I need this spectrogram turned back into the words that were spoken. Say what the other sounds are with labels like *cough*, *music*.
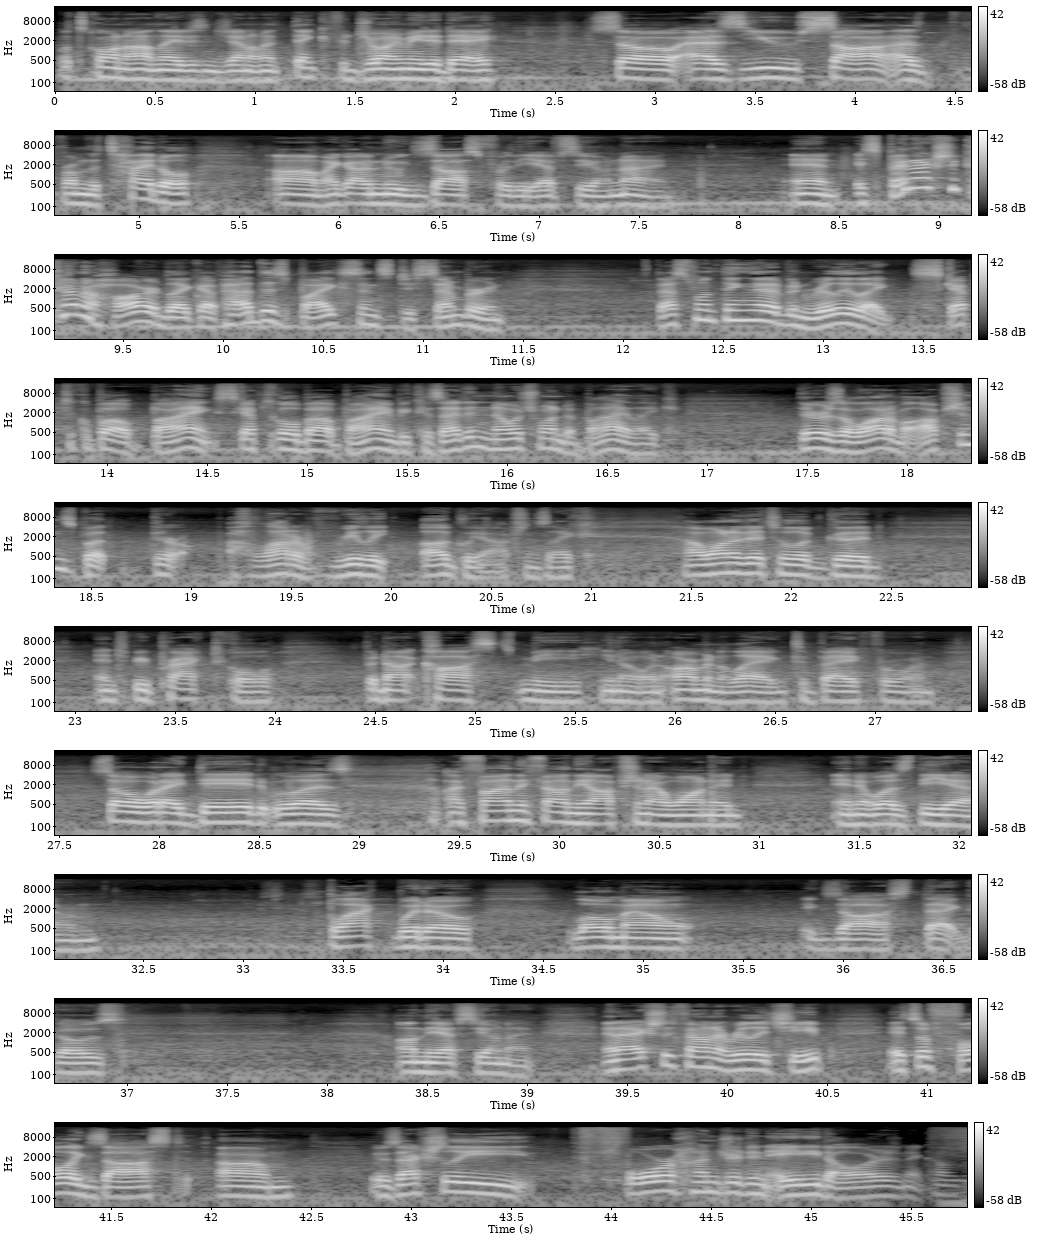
What's going on, ladies and gentlemen? Thank you for joining me today. So, as you saw as, from the title, um, I got a new exhaust for the FZ09. And it's been actually kind of hard. Like, I've had this bike since December, and that's one thing that I've been really, like, skeptical about buying, skeptical about buying because I didn't know which one to buy. Like, there was a lot of options, but there are a lot of really ugly options. Like, I wanted it to look good and to be practical, but not cost me, you know, an arm and a leg to buy for one. So what I did was I finally found the option I wanted, and it was the um, Black Widow low mount exhaust that goes on the FZ09. And I actually found it really cheap. It's a full exhaust. Um, it was actually $480 and it comes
